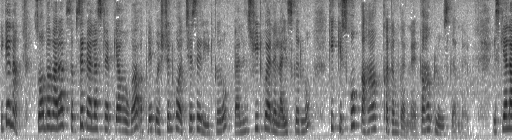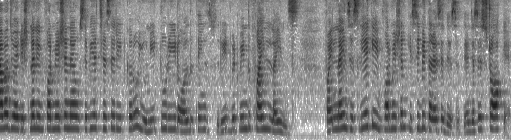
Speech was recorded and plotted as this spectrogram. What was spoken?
ठीक है ना? सो अब हमारा सबसे पहला स्टेप क्या होगा? अपने क्वेश्चन को अच्छे से रीड करो बैलेंस शीट को एनालाइज कर लो कि किसको कहाँ ख़त्म करना है, कहाँ क्लोज करना है। इसके अलावा जो एडिशनल इन्फॉर्मेशन है, उसे भी अच्छे से रीड करो। You need to read all the things read between the fine lines fine lines इसलिए कि इन्फॉर्मेशन किसी भी तरह से दे सकते हैं, जैसे स्टॉक है।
